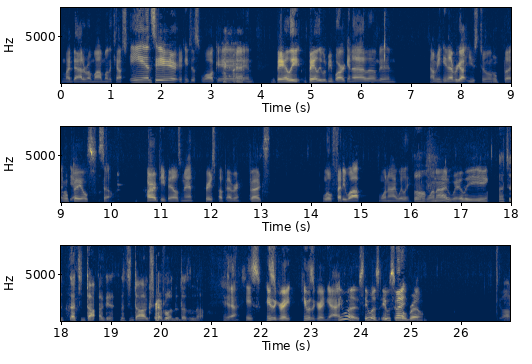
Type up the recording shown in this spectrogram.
my dad or my mom on the couch, Ian's here, and he just walk in, and Bailey Bailey would be barking at him, and I mean he never got used to him, Oh, but Oh, yeah. Bales. So, R.I.P. Bales, man, greatest pup ever, Facts. little Fetty Wap, one eye Willie. oh, One eyed Willie. that's a that's a dog. That's a dog for everyone that doesn't know. Yeah, he's he's a great he was a great guy. He was. He was. He was a But- cool bro. You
